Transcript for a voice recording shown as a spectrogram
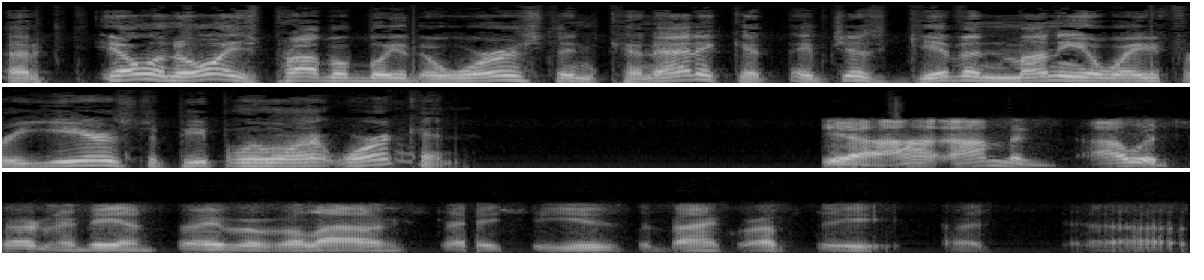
Uh, Illinois is probably the worst, in Connecticut, they've just given money away for years to people who aren't working. Yeah, I, I'm. In, I would certainly be in favor of allowing states to use the bankruptcy uh, uh,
